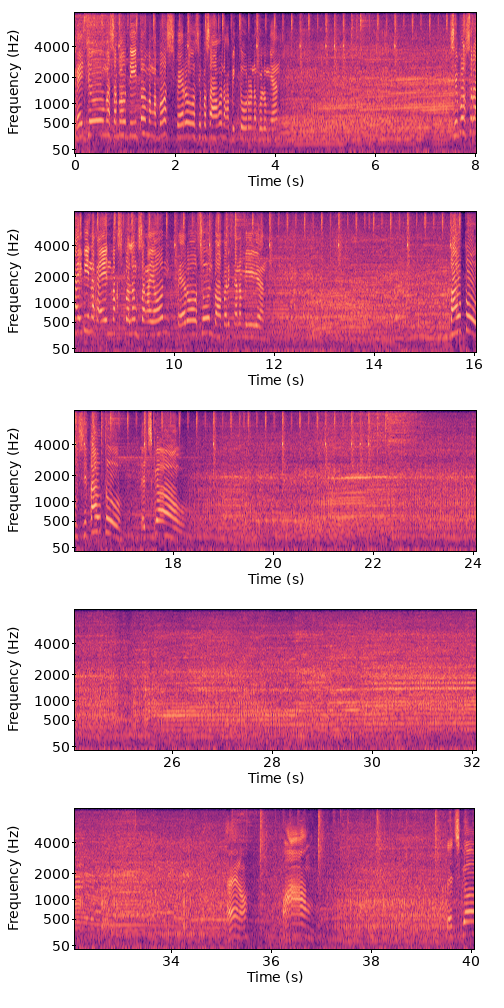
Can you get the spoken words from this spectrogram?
Medyo masabaw dito mga boss, pero si boss ako naka Victoro na gulong yan. Si Boss Ryby naka NMAX pa lang sa ngayon. Pero soon babalik na namin yan Tauto, si Tauto Let's go Let's go!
